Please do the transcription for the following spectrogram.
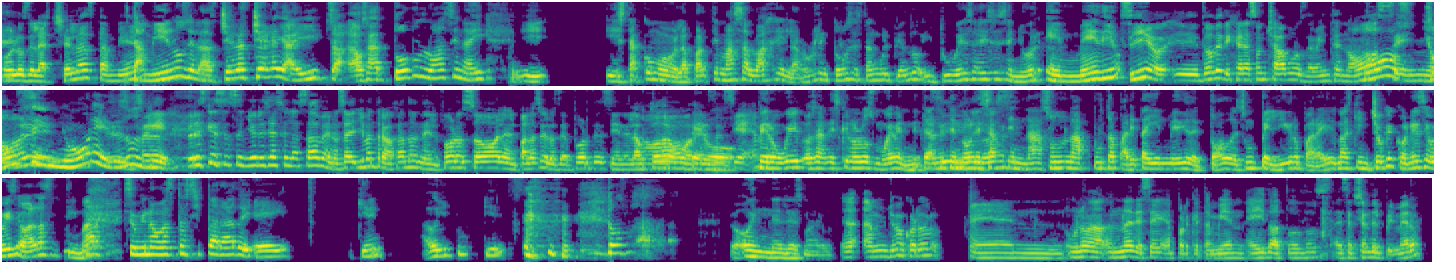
O los de las chelas también. También los de las chelas, chela y ahí, o sea, todo lo hacen ahí y, y está como la parte más salvaje de la rola y todos se están golpeando y tú ves a ese señor en medio. Sí, y donde dijera son chavos de 20, no, No, señores. son señores, esos pero, que- Pero es que esos señores ya se la saben, o sea, llevan trabajando en el Foro Sol, en el Palacio de los Deportes y en el Autódromo No, pero, desde siempre. pero, güey, o sea, es que no los mueven, literalmente Sí, no les no. hacen nada, son una puta pared ahí en medio de todo, es un peligro para ellos. Más quien choque con ese güey se va a lastimar. Ese güey nada más está así parado y, ey, ¿quieren? Oye, ¿tú quieres? Todos, o en el desmadre. Ah, yo me acuerdo en uno, en una EDC, porque también he ido a todos, a excepción del primero,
